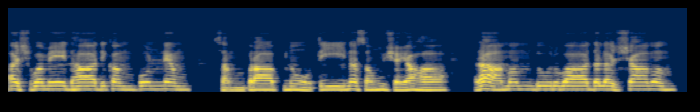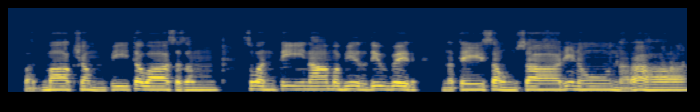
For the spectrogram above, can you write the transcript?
अश्वमेधादिकं पुण्यं सम्प्राप्नोति न संशयः। रामं दूर्वादलश्यामं पद्माक्षं पीतवाससं स्वन्तीनामभिर्दिव्यैर्न संसारिणो नरः।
